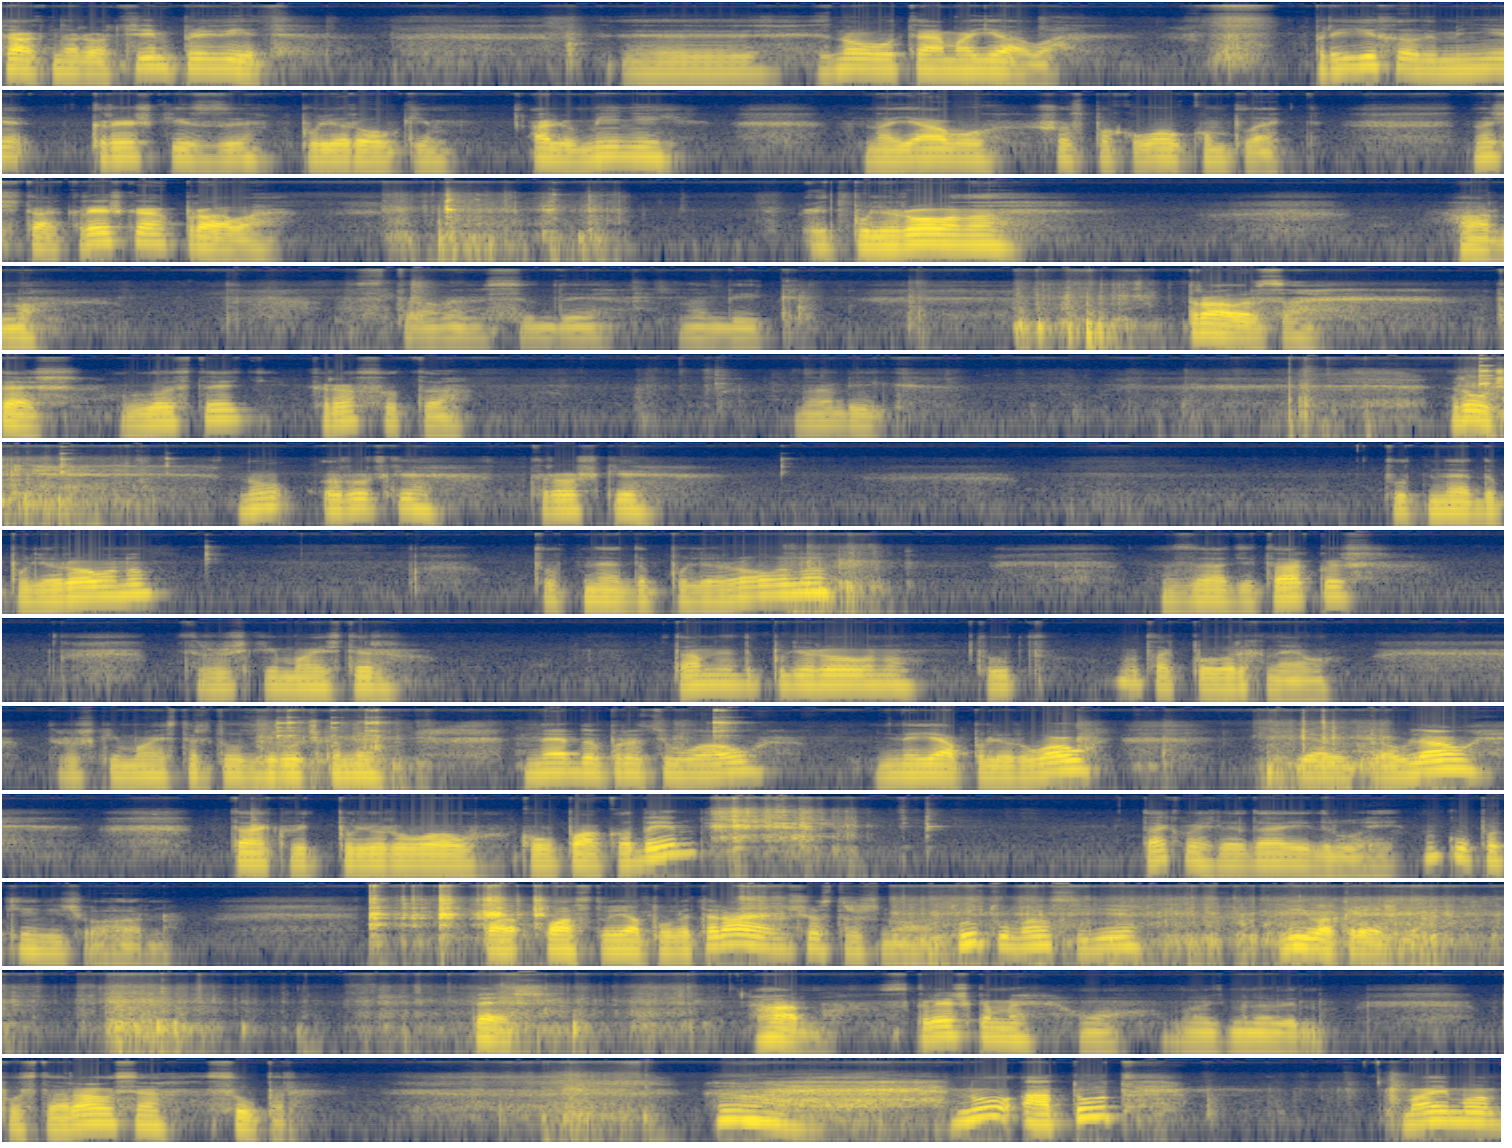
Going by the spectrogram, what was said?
Так, народ, всім привіт. Е, знову тема ява. Приїхали мені кришки з поліровки. Алюміній на яву, що спакував комплект. Значить так, кришка права. Відполірована. Гарно. Ставимо сюди на бік. Траверса. Теж блистить красота. На бік. Ручки. Ну, ручки трошки тут не дополіровано. Тут не дополіровано. Ззаді також. Трошки майстер. Там не дополіровано. Тут, ну так, поверхнево. Трошки майстер тут з ручками не допрацював. Не я полірував. Я відправляв. Так відполірував ковпак один. Так виглядає і другий. Ну, ковпаки нічого гарно. Пасту я повитираю, нічого страшного. Тут у нас є ліва кришка. Теж гарно. З кришками. О, навіть мене видно. Постарався. Супер. Ну, а тут маємо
